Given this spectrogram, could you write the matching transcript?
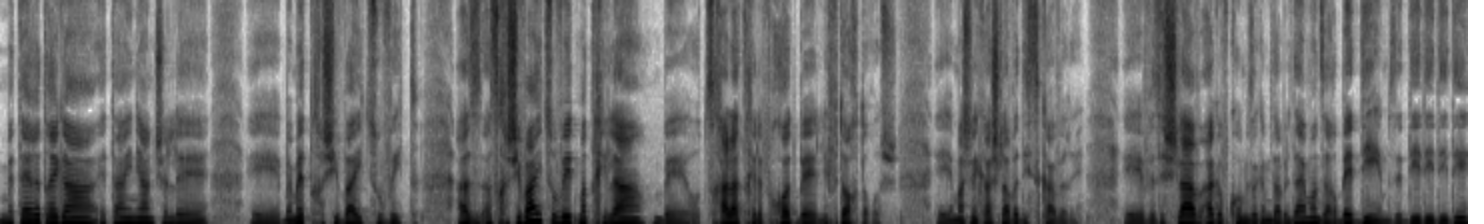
מתארת רגע את העניין של אה, אה, באמת חשיבה עיצובית. אז, אז חשיבה עיצובית מתחילה, ב, או צריכה להתחיל לפחות בלפתוח את הראש, אה, מה שנקרא שלב ה discovery. אה, וזה שלב, אגב, קוראים לזה גם double diamond, זה הרבה D-ים, זה D D D D,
